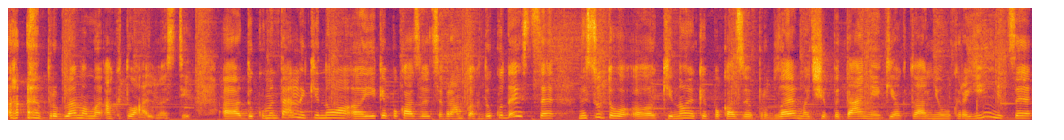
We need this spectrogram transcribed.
проблемами актуальності. Е, Документальне кіно, е, яке показується в рамках Докудейс, це не суто кіно, яке показує проблеми чи питання, які актуальні в Україні. Це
